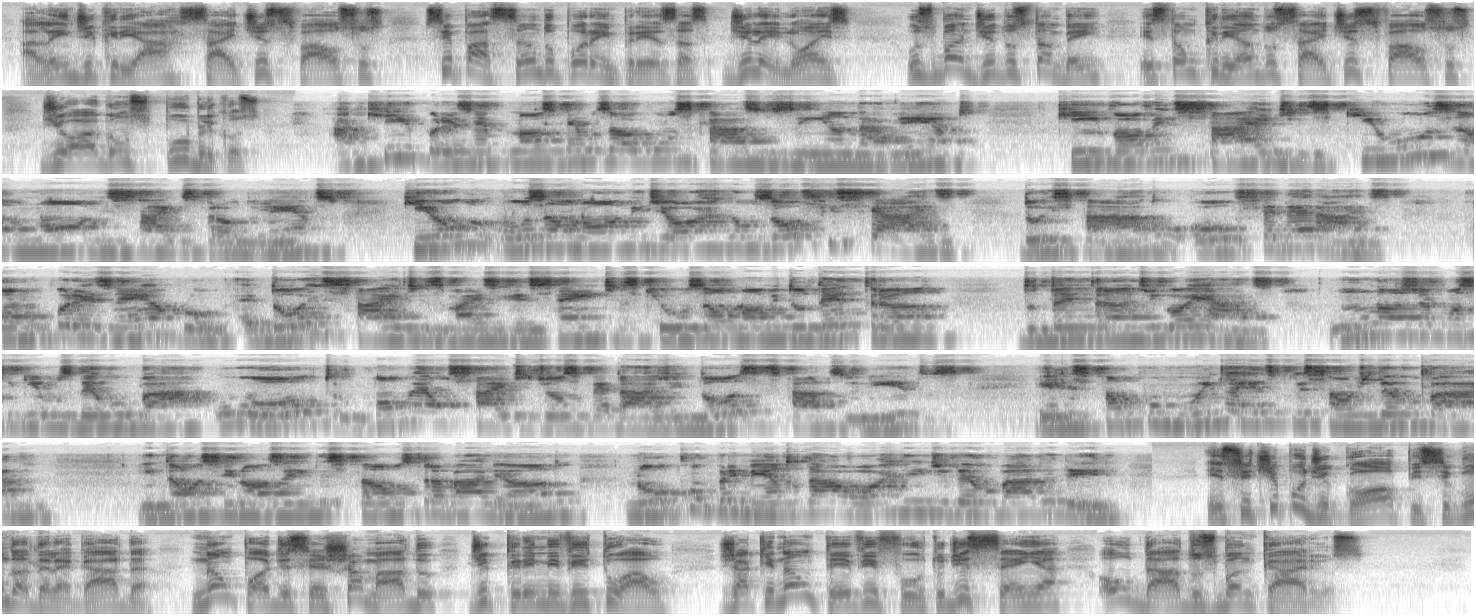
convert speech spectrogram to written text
Além de criar sites falsos, se passando por empresas de leilões, os bandidos também estão criando sites falsos de órgãos públicos. Aqui, por exemplo, nós temos alguns casos em andamento que envolvem sites que usam o nome sites fraudulentos, que usam o nome de órgãos oficiais do Estado ou federais. Como, por exemplo, é, dois sites mais recentes que usam o nome do Detran, do Detran de Goiás. Um nós já conseguimos derrubar, o outro, como é um site de hospedagem dos Estados Unidos, eles estão com muita restrição de derrubada. Então, assim, nós ainda estamos trabalhando no cumprimento da ordem de derrubada dele. Esse tipo de golpe, segundo a delegada, não pode ser chamado de crime virtual, já que não teve furto de senha ou dados bancários.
